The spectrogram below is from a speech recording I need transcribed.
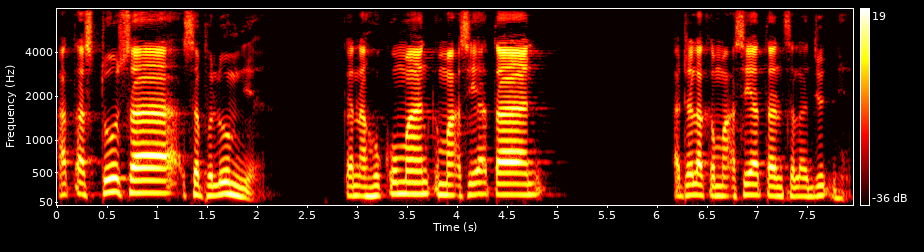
atas dosa sebelumnya. Karena hukuman kemaksiatan adalah kemaksiatan selanjutnya.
